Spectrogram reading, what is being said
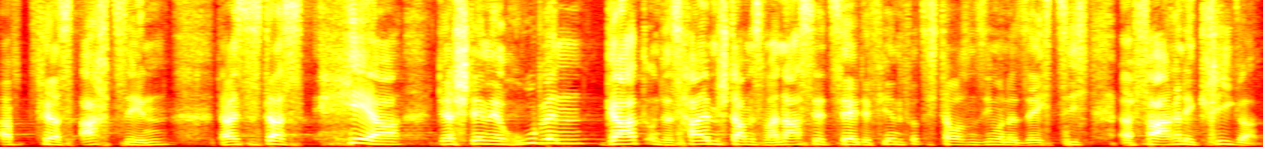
ab Vers 18, da heißt es, das Heer der Stämme Ruben, Gad und des halben Stammes Manasse zählte 44.760 erfahrene Krieger.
